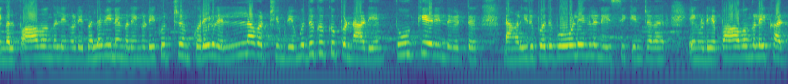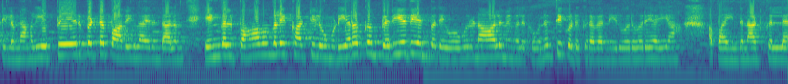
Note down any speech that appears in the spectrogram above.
எங்கள் பாவங்கள் எங்களுடைய பலவீனங்கள் எங்களுடைய குற்றம் குறைகள் எல்லாவற்றையும் உடைய முதுகுக்கு பின்னாடியே தூக்கி எறிந்து விட்டு நாங்கள் இருப்பது போல எங்களை நேசிக்கின்றவர். எங்களுடைய பாவங்களை காட்டிலும் நாங்கள் எப்பேற்பட்ட பாவிகளாக இருந்தாலும் எங்கள் பாவங்களை காட்டிலும் உம்முடைய இறக்கம் பெரியது என்பதை ஒவ்வொரு நாளும் எங்களுக்கு உணர்த்தி கொடுக்கிறவர் நீர் ஒருவரே ஐயா. அப்பா இந்த நாட்களில்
